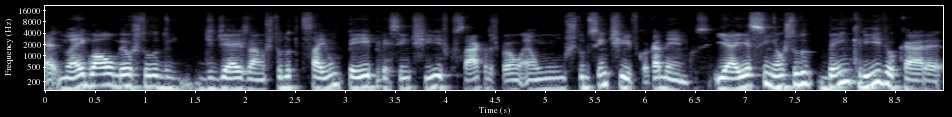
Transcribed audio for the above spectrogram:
é, não é igual o meu estudo de jazz lá, é um estudo que saiu um paper científico, saca? Tipo, é, um, é um estudo científico, acadêmico. Assim. E aí, assim, é um estudo bem incrível, cara.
